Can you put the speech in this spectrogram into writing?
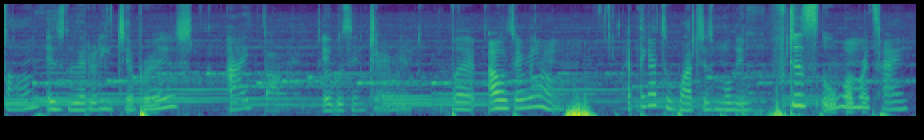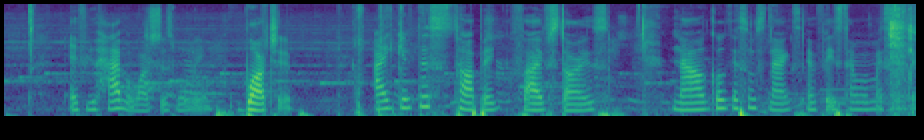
song is literally gibberish. I thought it was in German, but I was very wrong. I think I have to watch this movie just one more time. If you haven't watched this movie, watch it. I give this topic five stars. Now go get some snacks and FaceTime with my sister.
